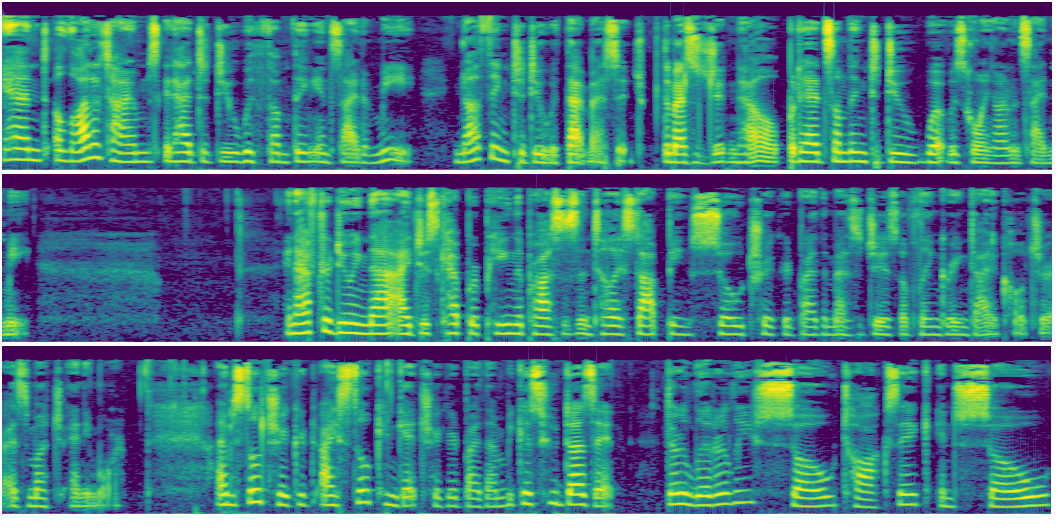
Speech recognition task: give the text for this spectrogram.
And a lot of times it had to do with something inside of me, nothing to do with that message. The message didn't help, but it had something to do what was going on inside me. And after doing that, I just kept repeating the process until I stopped being so triggered by the messages of lingering diet culture as much anymore. I'm still triggered, I still can get triggered by them because who doesn't? They're literally so toxic and so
